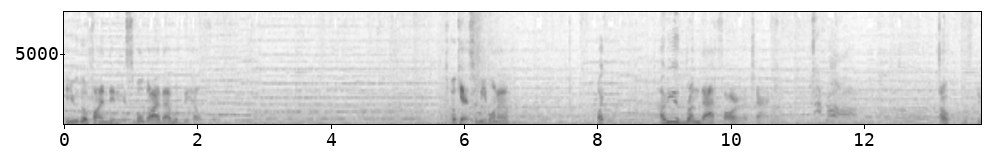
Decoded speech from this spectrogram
Can you go find the invisible guy? That would be helpful. Okay, so we want to... What? How do you run that far and attack? Oh, let's do...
